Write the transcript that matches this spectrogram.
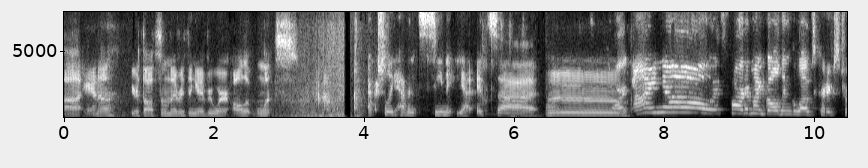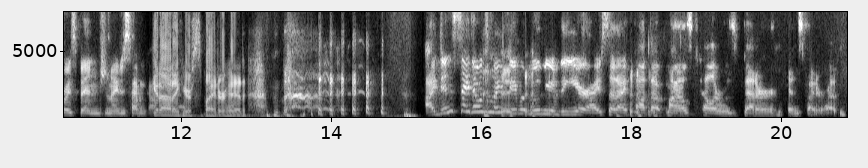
Uh, Anna, your thoughts on everything everywhere all at once? I actually, haven't seen it yet. It's uh, Boo. part, I know it's part of my Golden Globes Critics' Choice binge, and I just haven't got. Get out of here, Spiderhead. I didn't say that was my favorite movie of the year. I said I thought that Miles Teller was better in Spiderhead.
